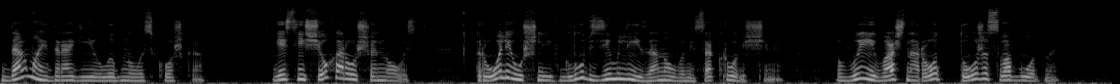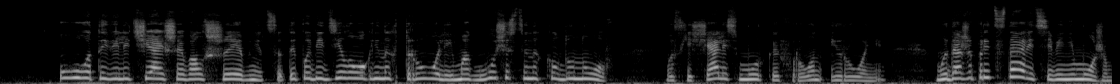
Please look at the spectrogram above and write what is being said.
«Да, мои дорогие!» — улыбнулась кошка. «Есть еще хорошая новость. Тролли ушли вглубь земли за новыми сокровищами. Вы и ваш народ тоже свободны. «О, ты величайшая волшебница! Ты победила огненных троллей, могущественных колдунов!» Восхищались Муркой Фрон и Рони. «Мы даже представить себе не можем,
